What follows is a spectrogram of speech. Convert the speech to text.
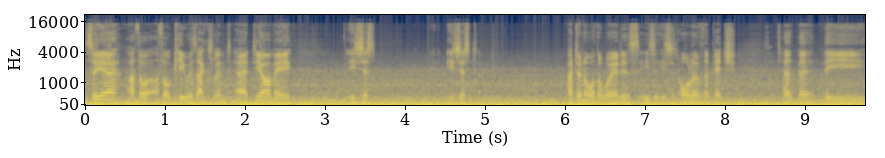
so yeah, I thought I thought Ki was excellent. Uh, Diame, he's just he's just I don't know what the word is. He's, he's just all over the pitch. The, the the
